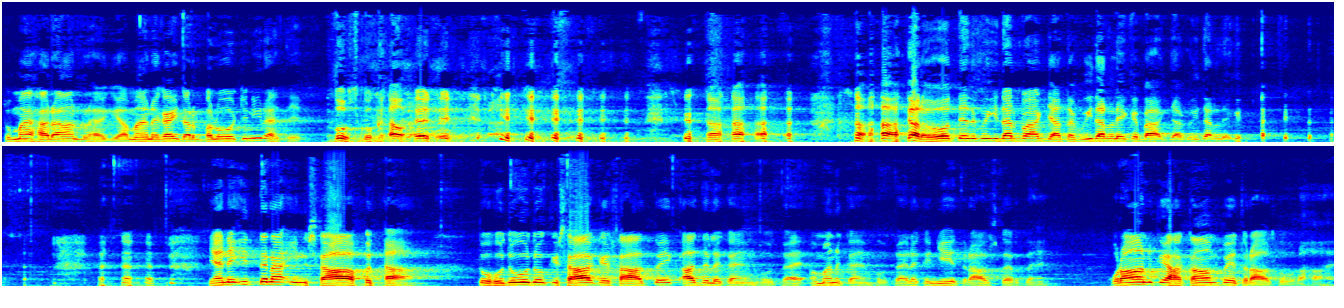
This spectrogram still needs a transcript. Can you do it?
تو میں حیران رہ گیا۔ میں نے کہا، ادھر بلوچ نہیں رہتے۔ اس کو کہا، اگر ہوتے تو کوئی ادھر بھاگ جاتا، کوئی ادھر لے کے بھاگ جا کوئی ادھر لے کے یعنی اتنا انصاف تھا تو حدود و کسا کے ساتھ تو ایک عدل قائم ہوتا ہے، امن قائم ہوتا ہے، لیکن یہ اعتراض کرتے ہیں، قرآن کے حکام پہ اعتراض ہو رہا ہے۔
